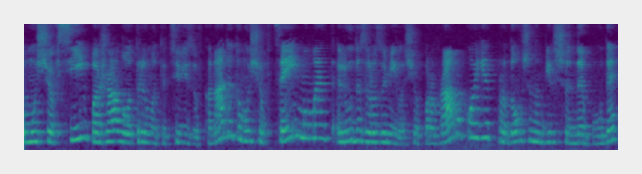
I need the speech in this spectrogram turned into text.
тому що всі бажали отримати цю візу в Канаду, тому що в цей момент люди зрозуміли, що програму КОЄД продовжено більше не буде,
